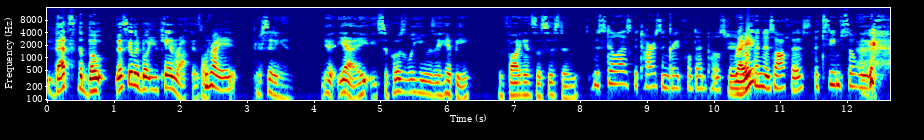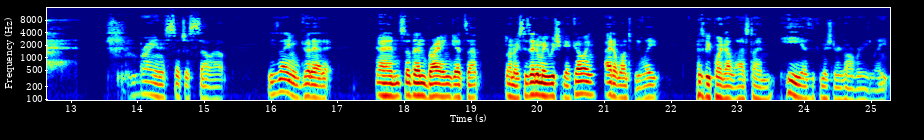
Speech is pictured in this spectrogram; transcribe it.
That's the boat. That's the only boat you can rock is one right. you're sitting in. Yeah, yeah. He, supposedly he was a hippie who fought against the system. Who still has guitars and Grateful Dead posters Right? up in his office. It seems so weird. Brian is such a sellout. He's not even good at it. And so then Brian gets up. Oh no, he says, anyway, we should get going. I don't want to be late. As we pointed out last time, he, as the commissioner, is already late.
